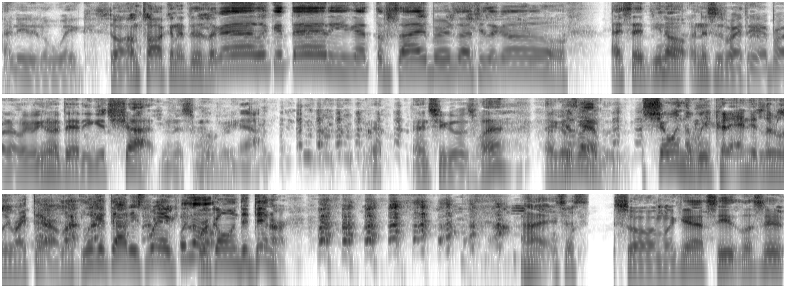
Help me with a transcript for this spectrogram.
I needed a wig. So I'm talking to this like, ah, look at that, he got the sideburns on. She's like, oh. I said, you know, and this is where I think I brought it up. I go, you know, Daddy gets shot in this movie, Yeah, and she goes, what? I go, yeah, like showing the wig could have ended literally right there. Like, look at Daddy's wig. Well, no. We're going to dinner. Uh, it's just So I'm like, yeah, see, let's hear,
